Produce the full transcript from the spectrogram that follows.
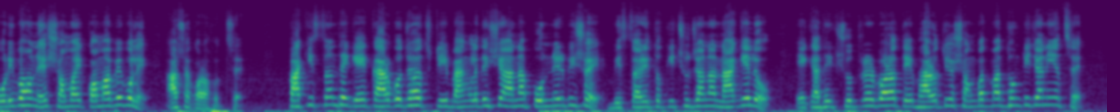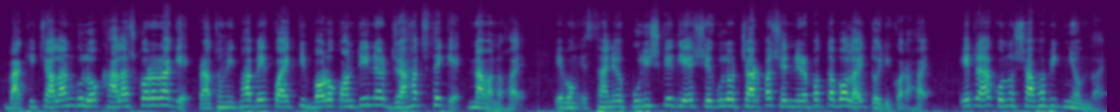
পরিবহনে সময় কমাবে বলে আশা করা হচ্ছে। পাকিস্তান থেকে কার্গো জাহাজটি বাংলাদেশে আনা পণ্যের বিষয়ে বিস্তারিত কিছু জানা না গেলেও একাধিক সূত্রের বরাতে ভারতীয় সংবাদ মাধ্যমটি জানিয়েছে, বাকি চালানগুলো খালাস করার আগে প্রাথমিকভাবে কয়েকটি বড় কন্টেইনার জাহাজ থেকে নামানো হয় এবং স্থানীয় পুলিশকে দিয়ে সেগুলোর চারপাশে নিরাপত্তা বলয় তৈরি করা হয়। এটা কোনো স্বাভাবিক নিয়ম নয়।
